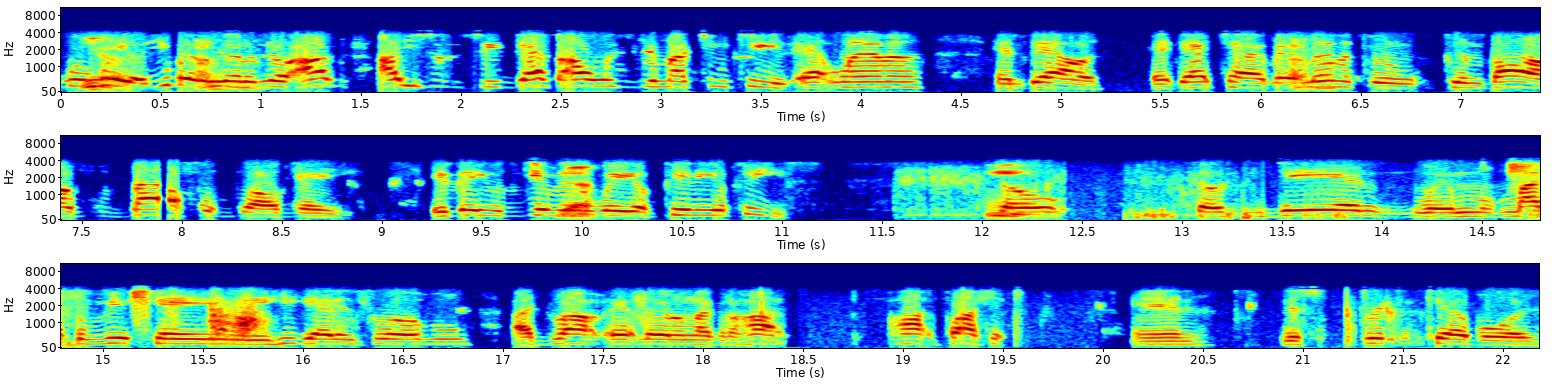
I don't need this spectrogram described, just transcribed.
Will, Yeah. Will, you better let him know. I I used to see that's always been my two teams, Atlanta and Dallas. At that time, Atlanta couldn't couldn't buy a, buy a football game if they was giving Yeah. away a penny apiece. Mm. So, so then when Michael Vick came and he got in trouble, I dropped Atlanta like a hot hot pocket, and this freaking Cowboys.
